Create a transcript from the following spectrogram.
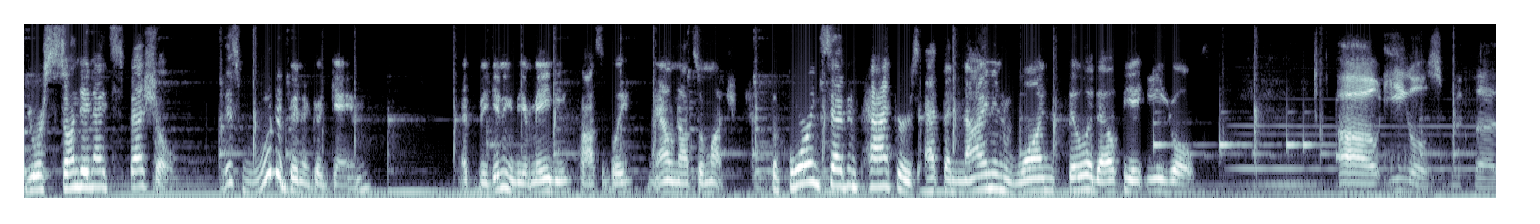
Your Sunday night special. This would have been a good game at the beginning of the year, maybe, possibly. Now, not so much. The four and seven Packers at the nine and one Philadelphia Eagles. Oh, Eagles with uh,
